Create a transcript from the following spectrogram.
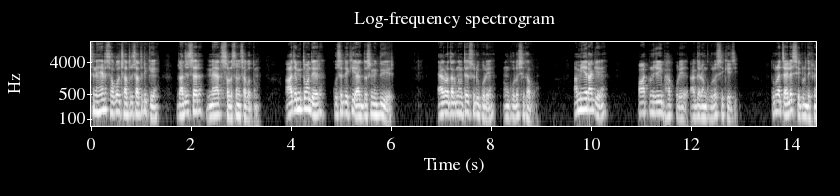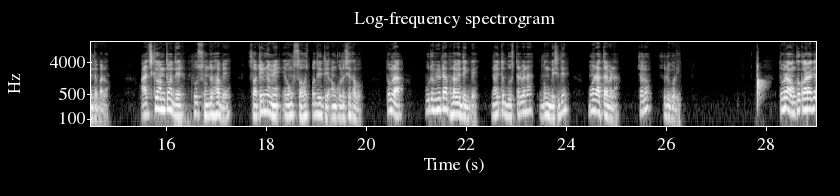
স্নেহের সকল ছাত্রছাত্রীকে রাজু স্যার, ম্যাথ সলিউশনে স্বাগতম। আজ আমি তোমাদের কোষে দেখি এক দশমিক দুইয়ের এগারো দাগ থেকে শুরু করে অঙ্কগুলো শেখাবো। আমি এর আগে পার্ট অনুযায়ী ভাগ করে আগের অঙ্কগুলো শিখিয়েছি। তোমরা চাইলে সেগুলো দেখে নিতে পারো। আজকেও আমি তোমাদের খুব সুন্দরভাবে সঠিক নিয়মে এবং সহজ পদ্ধতিতে অঙ্কগুলো শেখাবো। তোমরা পুরো ভিডিওটা ভালোভাবে দেখবে, নয়তো বুঝতে পারবে না এবং বেশি দিন মনে রাখতে পারবে না। চলো শুরু করি। তোমরা অঙ্ক করার আগে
